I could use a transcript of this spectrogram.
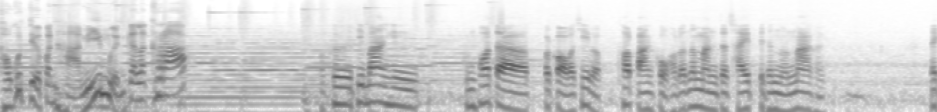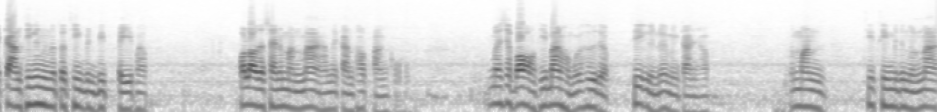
เขาก็เจอปัญหานี้เหมือนกันละครับคือที่บ้านคือคุณพ่อจะประกอบอาชีพแบบทอดปลาโกะครับแล้วน้ำมันจะใช้เป็นจำนวนมากครับในการทิ้งนึงเราจะทิ้งเป็นปีๆครับ เพราะเราจะใช้น้ำมันมากครับในการทอดปลาโกไม่เฉพาะของที่บ้านผมก็คือแบบที่อื่นด้วยเหมือนกันครับ น้ำมันที่ทิ้งเป็นจำนวนมาก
